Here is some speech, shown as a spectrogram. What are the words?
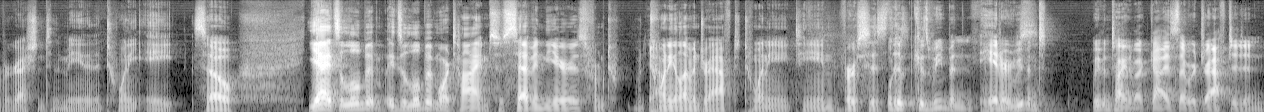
regression to the mean, and then 28. So yeah, it's a little bit it's a little bit more time. So seven years from tw 2011 draft to 2018 versus the, because we've been hitters. we've been we've been talking about guys that were drafted in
